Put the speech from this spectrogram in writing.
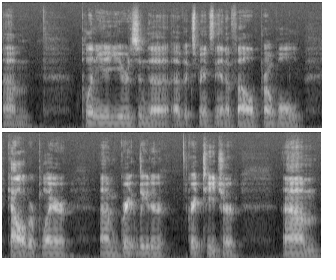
Um, plenty of years in the of experience in the NFL, Pro Bowl caliber player, um, great leader, great teacher. Um,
